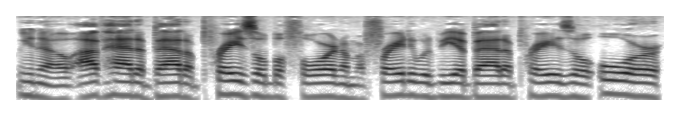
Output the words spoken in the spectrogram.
you know, I've had a bad appraisal before and I'm afraid it would be a bad appraisal. Or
